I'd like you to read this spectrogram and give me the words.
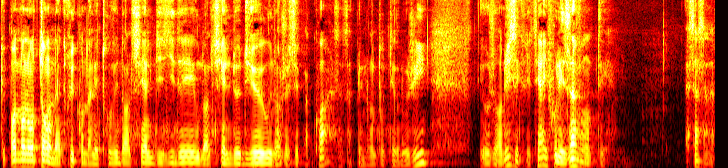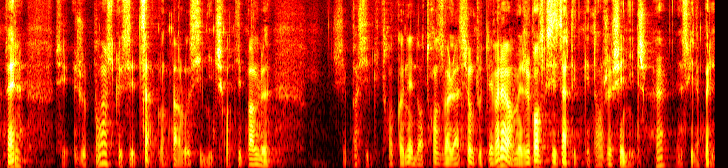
que pendant longtemps on a cru qu'on allait trouver dans le ciel des idées, ou dans le ciel de Dieu, ou dans je ne sais pas quoi, ça s'appelait l'ontothéologie. Et aujourd'hui, ces critères, il faut les inventer. Et ça, ça s'appelle, je pense que c'est de ça qu'on parle aussi Nietzsche, quand il parle de, je ne sais pas si tu te reconnais dans transvaluation de toutes les valeurs, mais je pense que c'est ça qui est en jeu chez Nietzsche. Hein ce qu'il appelle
